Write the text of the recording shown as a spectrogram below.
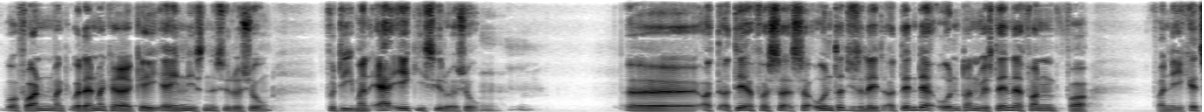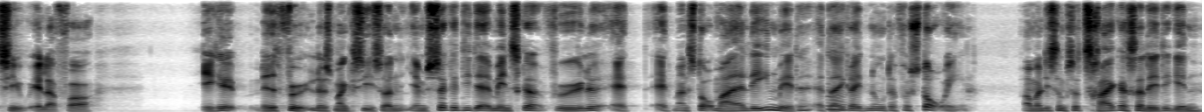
hvorfor man, hvordan man kan reagere inde i sådan en situation, fordi man er ikke i situationen. Øh, og, og derfor så, så undrer de sig lidt. Og den der undren, hvis den er for, for, for negativ, eller for ikke medfølende, hvis man kan sige sådan, jamen så kan de der mennesker føle, at, at man står meget alene med det, at der mm. ikke er rigtig nogen, der forstår en. Og man ligesom så trækker sig lidt igen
